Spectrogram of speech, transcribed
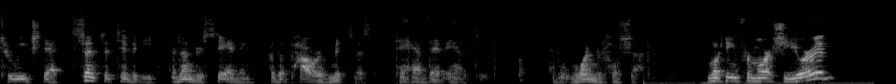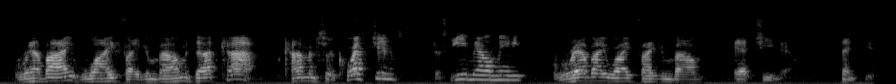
to reach that sensitivity and understanding of the power of mitzvahs to have that attitude. Have a wonderful Shabbos. Looking for more shiurim? RabbiYFeigenbaum.com. Comments or questions? Just email me, RabbiYFeigenbaum at gmail. Thank you.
